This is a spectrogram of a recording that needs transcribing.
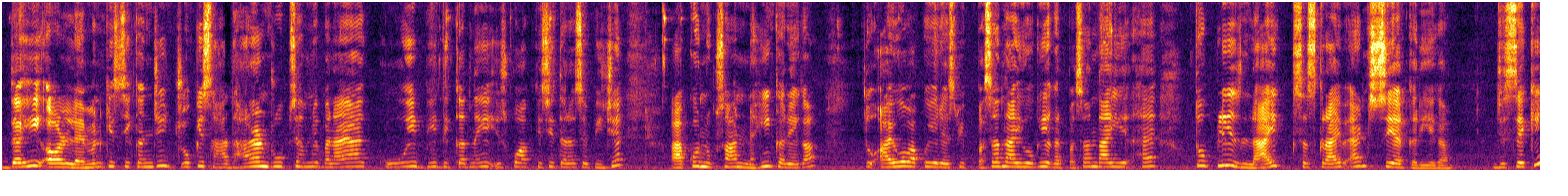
दही और लेमन की सिकंजी जो कि साधारण रूप से हमने बनाया है। कोई भी दिक्कत नहीं है, इसको आप किसी तरह से पीछे आपको नुकसान नहीं करेगा। तो आई होप आपको ये रेसिपी पसंद आई होगी। अगर पसंद आई है तो please like subscribe and share करिएगा। जिससे कि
